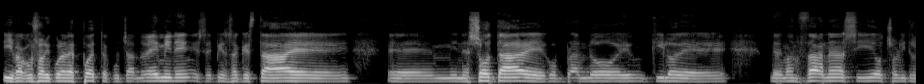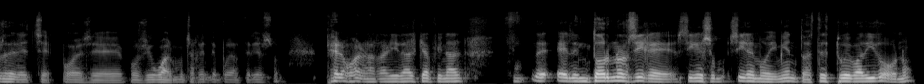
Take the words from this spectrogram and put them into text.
y va con sus auriculares puestos escuchando Eminem y se piensa que está en Minnesota eh, comprando eh, un kilo de, de manzanas y 8 litros de leche. Pues, eh, pues igual, mucha gente puede hacer eso. Pero bueno, la realidad es que al final eh, el entorno sigue, sigue, sigue en movimiento, estés tú evadido o no.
